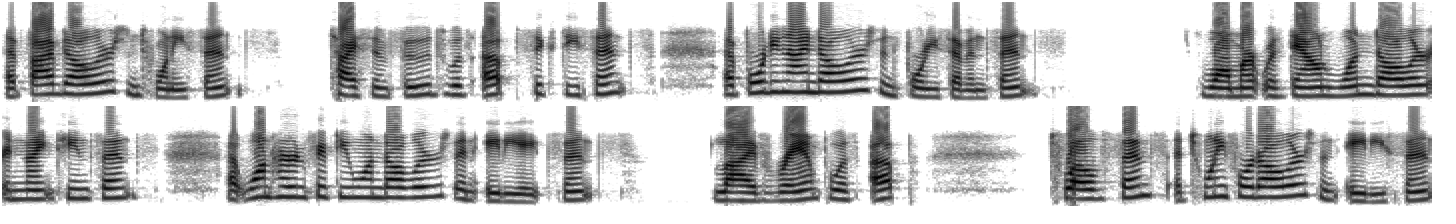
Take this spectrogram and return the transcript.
at $5.20. Tyson Foods was up 60 cents at $49.47. Walmart was down $1.19 at $151.88. LiveRamp was up 12 cents at $24.80.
